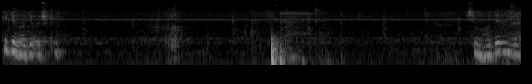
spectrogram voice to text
Такі діла, дівчатки. Сім годин вже.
